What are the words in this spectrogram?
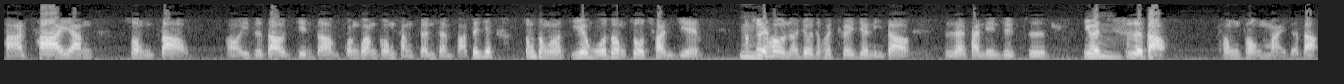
茶、插秧、送稻，哦，一直到进到观光工厂等等，把这些种种的体验活动做串接。那、嗯、最后呢，就是会推荐你到食材餐厅去吃，因为吃得到，通通买得到，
